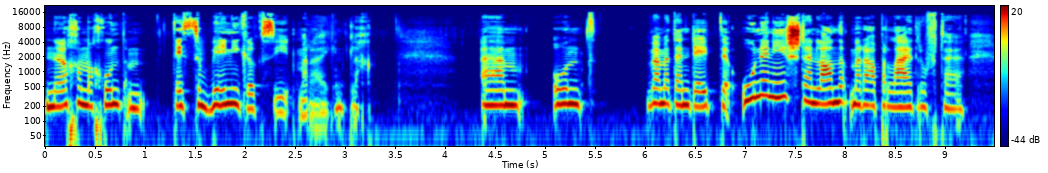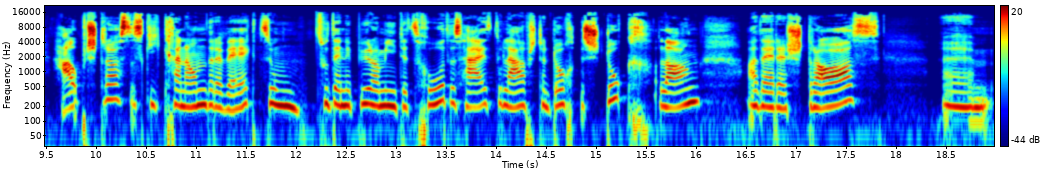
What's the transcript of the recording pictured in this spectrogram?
näher man kommt, desto weniger sieht man eigentlich. Ähm, und wenn man dann dort unten ist, dann landet man aber leider auf der Hauptstraße. Es gibt keinen anderen Weg, um zu diesen Pyramiden zu kommen. Das heißt, du laufst dann doch ein Stück lang an dieser Straße. Ähm,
